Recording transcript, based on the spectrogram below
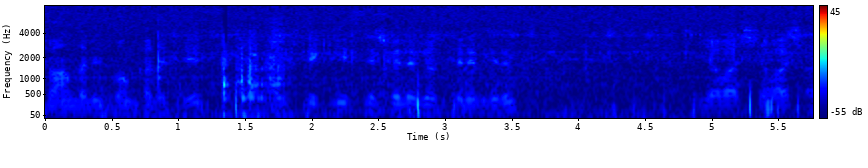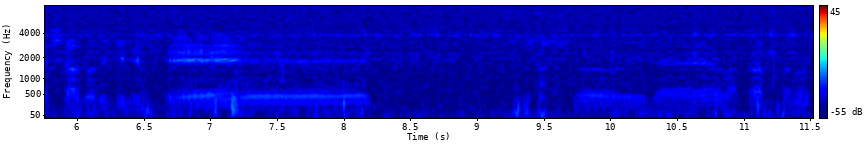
Şu anda Lisbon Kalesi. Yüksekliği size şöyle gösterebilirim. Yavaş yavaş aşağı doğru gelirsek şöyle bakarsanız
